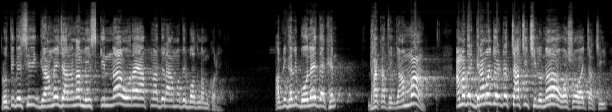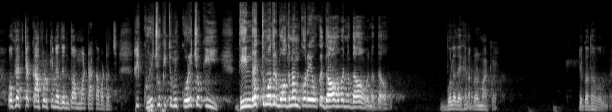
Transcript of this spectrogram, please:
প্রতিবেশী গ্রামে যারা না মিসকিন না, ওরাই আপনাদের, আমাদের বদনাম করে। আপনি খালি বলে দেখেন ঢাকা থেকে। আম্মা, আমাদের গ্রামে যে একটা চাচি ছিল না, অসহায় চাচি, ওকে একটা কাপড় কিনে দেন তো আম্মা, টাকা পাঠাচ্ছে। আরে, করেছ কি তুমি? করেছ কি? দিন রাত তোমাদের বদনাম করে, ওকে দেওয়া হবে না, দেওয়া হবে না, দেওয়া হবে বলে দেখেন আপনার মাকে। এ কথা বলবে।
